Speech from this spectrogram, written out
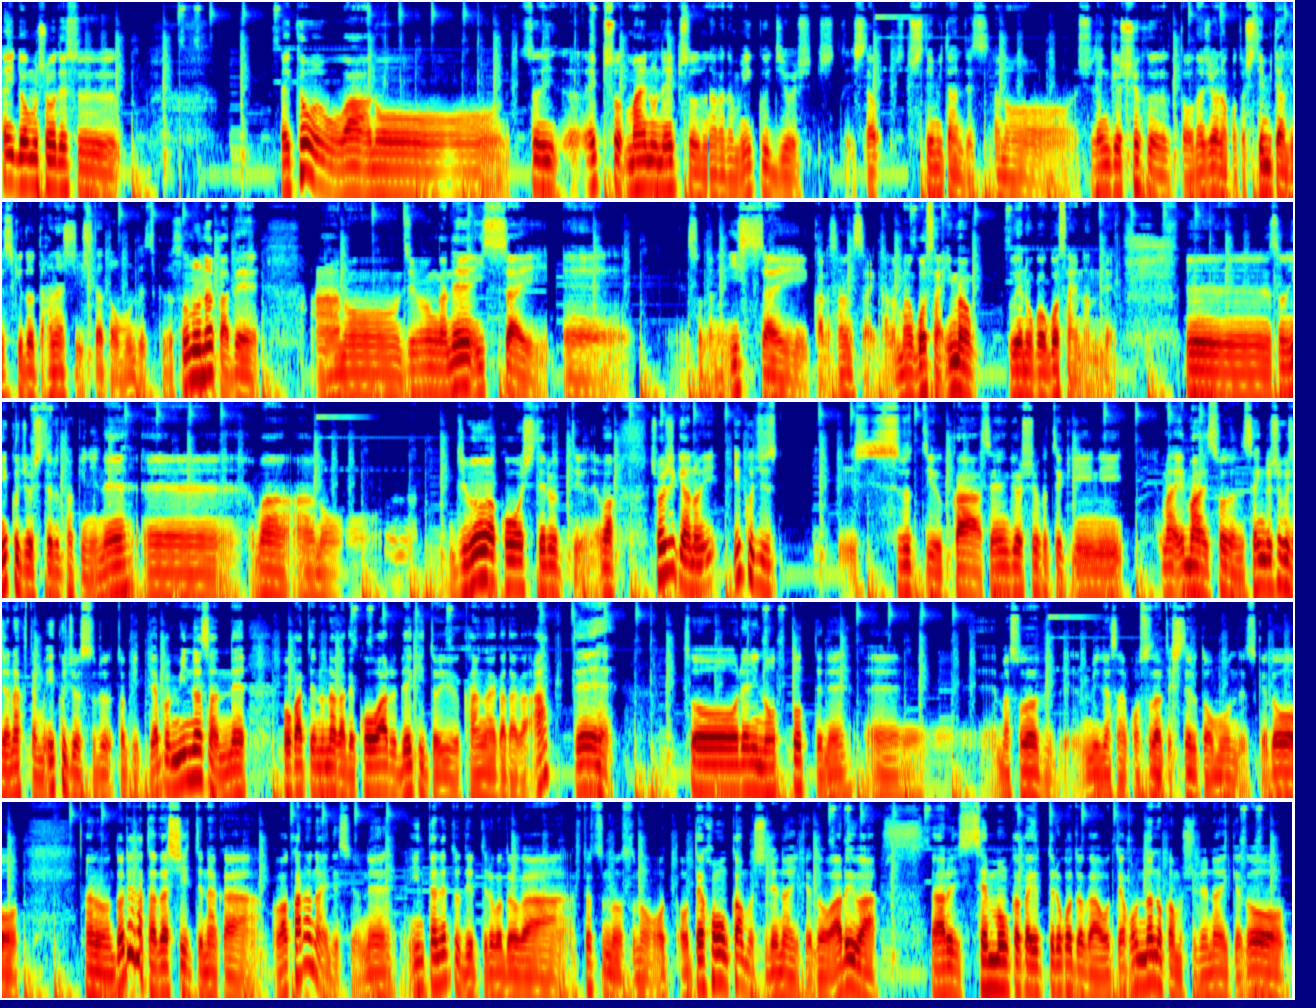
はい、どうも、翔です。え今日は、あのー、普通にエピソード、前のね、エピソードの中でも育児をししたしてみたんです。あのー、専業主婦と同じようなことしてみたんですけどって話したと思うんですけど、その中で、あのー、自分がね、1歳、えー、そうだね、1歳から3歳かな、まあ5歳、今上の子5歳なんで、えー、その育児をしてる時にね、えー、まあ、あの、自分はこうしてるっていうね、まあ、正直あの、育児するっていうか、専業主婦的に、まあ、まあ、そうだね、専業主婦じゃなくても育児をする時って、やっぱ皆さんね、ご家庭の中でこうあるべきという考え方があって、それにのっとってね、えー、まあ、育てて、皆さん子育てしてると思うんですけど、あのどれが正しいってなんかわからないですよね。インターネットで言ってることが一つのそのお手本かもしれないけどあるいはあるいは専門家が言ってることがお手本なのかもしれないけど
